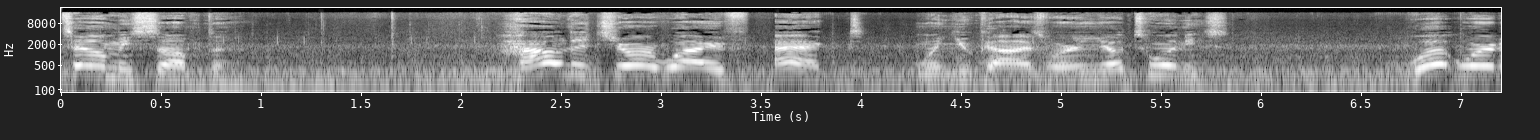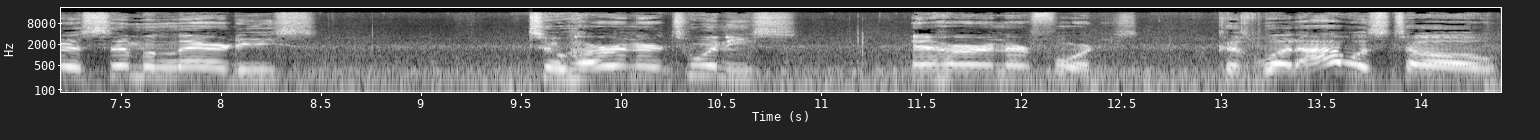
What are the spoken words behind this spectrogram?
tell me something. How did your wife act when you guys were in your 20s? What were the similarities to her in her 20s and her in her 40s? Because what I was told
